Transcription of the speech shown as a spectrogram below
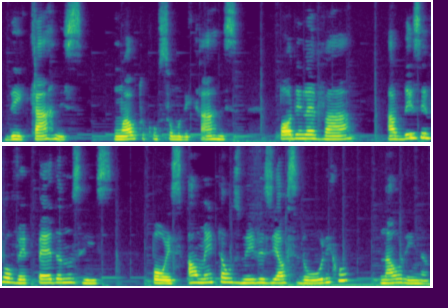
de carnes, um alto consumo de carnes, podem levar a desenvolver pedra nos rins, pois aumentam os níveis de ácido úrico na urina.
